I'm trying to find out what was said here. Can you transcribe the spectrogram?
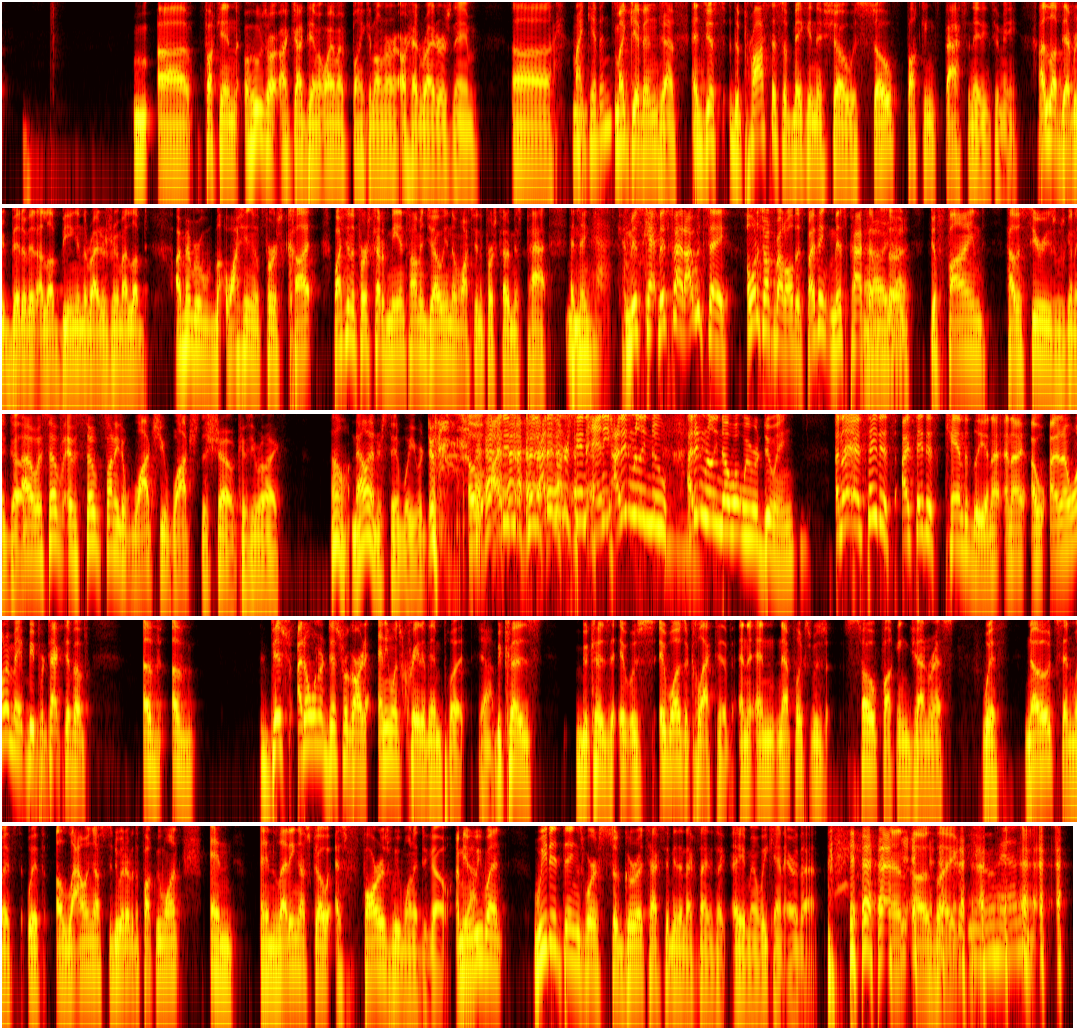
uh, fucking who's our? Uh, God damn it! Why am I blanking on our, our head writer's name? Uh, Mike Gibbons. Mike Gibbons. Yes. And just the process of making this show was so fucking fascinating to me. I loved every bit of it. I loved being in the writer's room. I loved, I remember watching the first cut, watching the first cut of me and Tom and Joey, and then watching the first cut of Miss Pat. And then Pat, Miss Cat, Miss Pat, I would say, I want to talk about all this, but I think Miss Pat's Oh, episode yeah. defined how the series was going to go. Uh, it was so it was so funny to watch you watch the show because you were like, "Oh, now I understand what you were doing." Oh, I didn't because I didn't understand any. I didn't really knew. I didn't really know what we were doing. And I, I say this. I say this candidly, and I and I, I and I want to be protective of of of dis. I don't want to disregard anyone's creative input. Yeah. Because because it was it was a collective, and and Netflix was so fucking generous with notes and with with allowing us to do whatever the fuck we want and and letting us go as far as we wanted to go. I mean, Yeah. we went we did things where Segura texted me the next night. He's like, "Hey man, we can't air that," and I was like, Emu hands.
